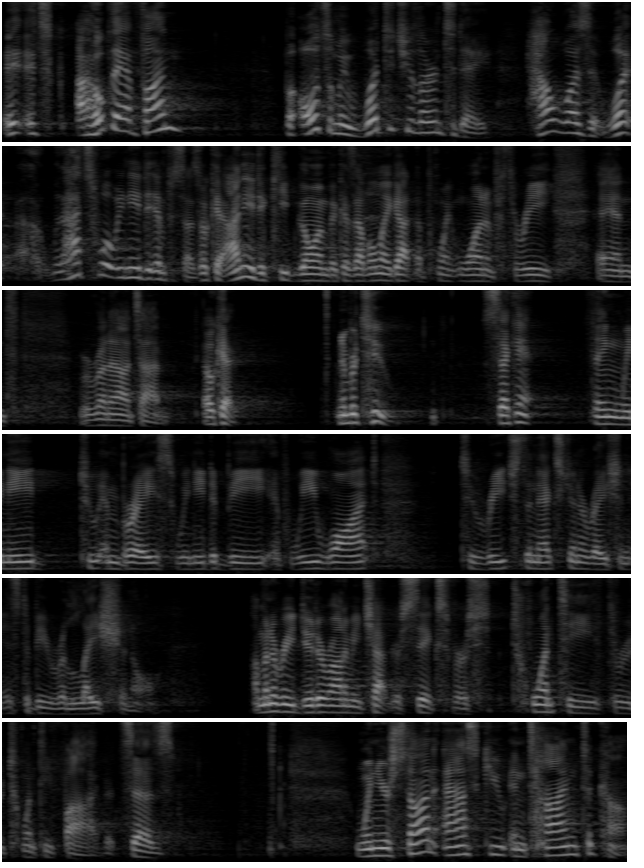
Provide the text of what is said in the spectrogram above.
It's, I hope they have fun, but ultimately, what did you learn today? How was it? What, that's what we need to emphasize. Okay, I need to keep going because I've only gotten to point one of three and we're running out of time. Okay, number two, second thing we need to embrace, we need to be, if we want to reach the next generation, is to be relational. I'm going to read Deuteronomy chapter 6, verse 20 through 25. It says, When your son asks you in time to come,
